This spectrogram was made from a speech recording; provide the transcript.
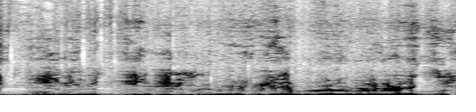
Udah boleh? Oh iya. Perawatnya?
